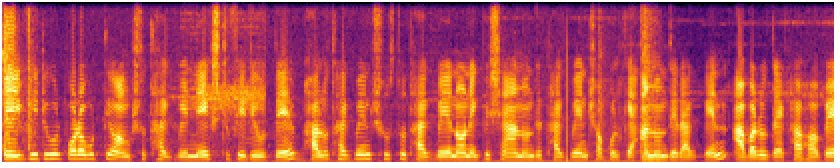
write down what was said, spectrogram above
এই ভিডিওর পরবর্তী অংশ থাকবে নেক্সট ভিডিওতে। ভালো থাকবেন, সুস্থ থাকবেন, অনেক বেশি আনন্দে থাকবেন, সকলকে আনন্দে রাখবেন। আবারও দেখা হবে।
